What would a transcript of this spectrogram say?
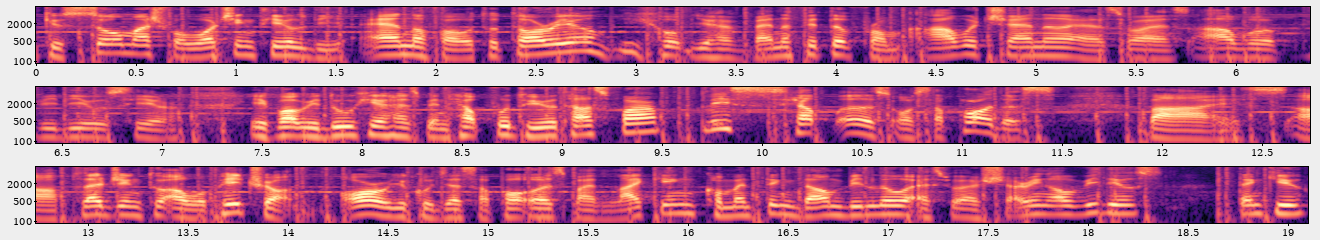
Thank you so much for watching till the end of our tutorial. We hope you have benefited from our channel as well as our videos here. If what we do here has been helpful to you thus far, please help us or support us by uh, pledging to our Patreon or you could just support us by liking, commenting down below as well as sharing our videos. Thank you.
